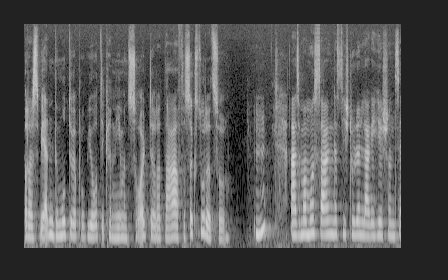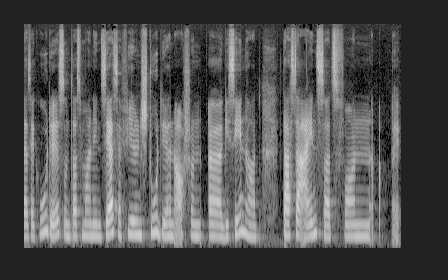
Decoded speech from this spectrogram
oder als werdende Mutter Probiotika nehmen sollte oder darf. Was sagst du dazu? Mhm. Also man muss sagen, dass die Studienlage hier schon sehr, sehr gut ist und dass man in sehr, sehr vielen Studien auch schon äh, gesehen hat, dass der Einsatz von äh,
